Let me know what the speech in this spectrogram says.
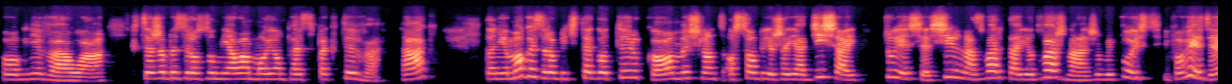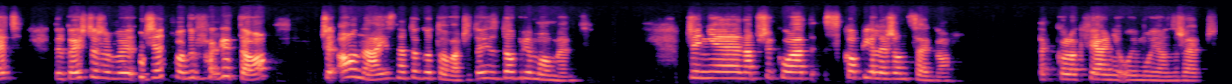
pogniewała, chcę, żeby zrozumiała moją perspektywę, tak? To nie mogę zrobić tego tylko myśląc o sobie, że ja dzisiaj czuję się silna, zwarta i odważna, żeby pójść i powiedzieć, tylko jeszcze, żeby wziąć pod uwagę to, czy ona jest na to gotowa, czy to jest dobry moment, czy nie na przykład skopię leżącego, tak kolokwialnie ujmując rzecz.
